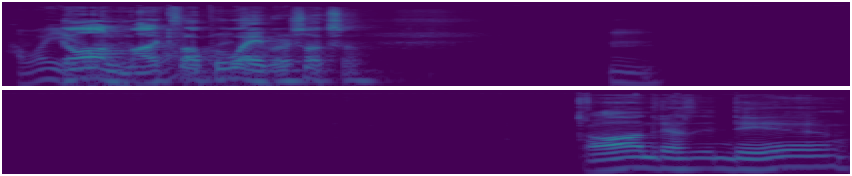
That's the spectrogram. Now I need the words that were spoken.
Han var ju... Janmark var på waivers också. Mm. Ja, Andreas, det,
